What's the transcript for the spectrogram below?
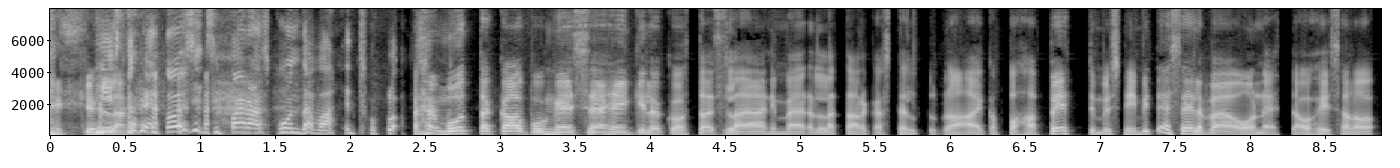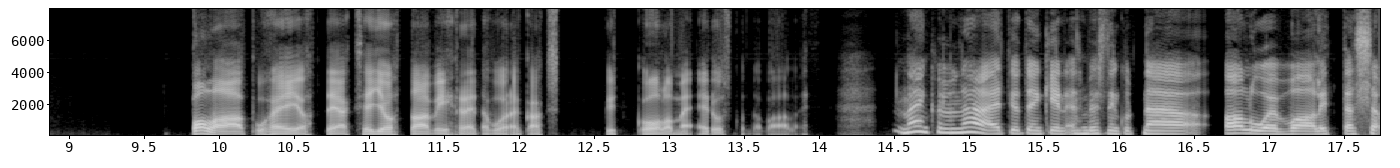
kyllä. historian toiseksi paras kuntavaalitulos. Mutta kaupungeissa ja henkilökohtaisella äänimäärällä tarkasteltuna aika paha pettymys. Niin miten selvää on, että Ohisalo palaa puheenjohtajaksi ja johtaa vihreitä vuoden 2023 eduskuntavaaleissa? Mä en kyllä näe, että jotenkin esimerkiksi niin nämä aluevaalit tässä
